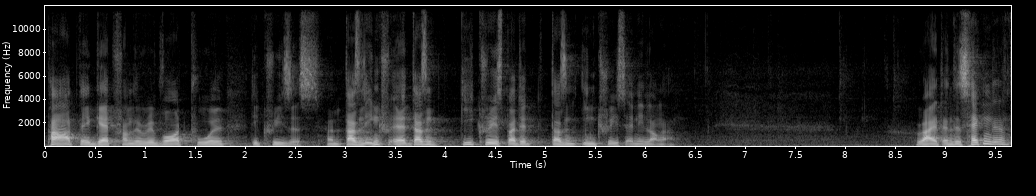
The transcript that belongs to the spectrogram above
part they get from the reward pool decreases. It doesn't, uh, doesn't decrease, but it doesn't increase any longer. Right, and the second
